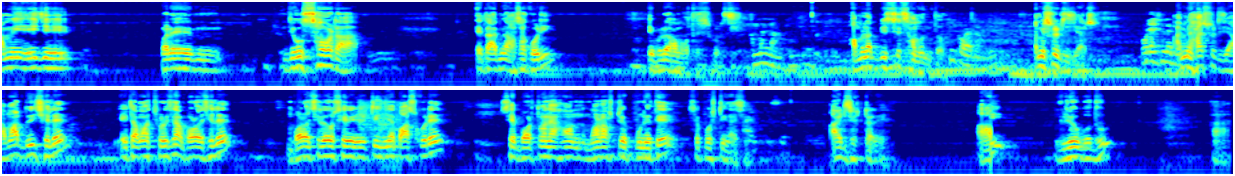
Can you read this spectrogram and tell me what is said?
আমি এই যে মানে যে উৎসাহটা এটা আমি আশা করি এগুলো আমার কথা শেষ করছি। আমার বিশ্বের সামন্ত। আমি স্কুল টিচার আমি হাই স্কুল টিচার আমার দুই ছেলে এটা আমার ছোটো ছেলে বড়ো ছেলে। বড়ো ছেলেও সে ইঞ্জিনিয়ার পাস করে সে বর্তমানে এখন মহারাষ্ট্রের পুনেতে সে পোস্টিং আছে। আইটি সেক্টরে আমি গৃহবধূ। হ্যাঁ।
